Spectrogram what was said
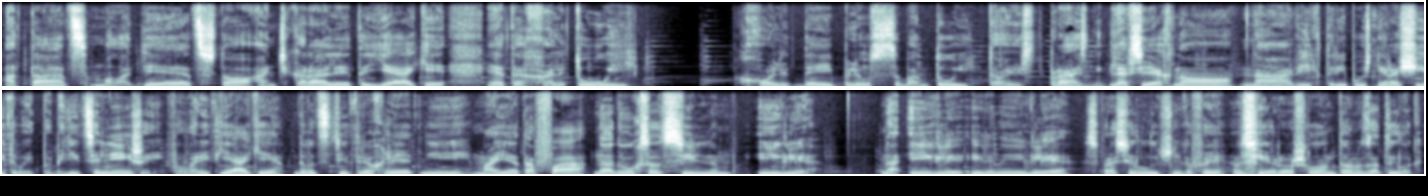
«Атац! Молодец!» что антикорали — это яки, это халитуй, Холидей плюс Сабантуй, то есть праздник. Для всех, но на Викторе пусть не рассчитывает, победит сильнейший. Фаворит Яки, 23-летний Майета Фа на 200-сильном игле. «На игле или на игле?» — спросил Лучников и взъерошил Антону затылок.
